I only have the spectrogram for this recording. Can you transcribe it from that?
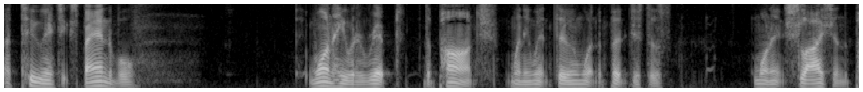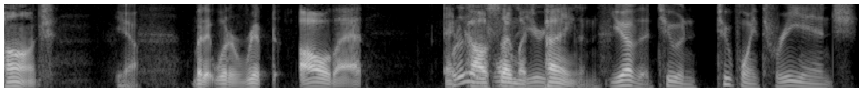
a two inch expandable, one he would have ripped the paunch when he went through and wouldn't have put just a one inch slice in the paunch. yeah. but it would have ripped all that What are and those caused so much you're pain. using? You have the two and two point three inch.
